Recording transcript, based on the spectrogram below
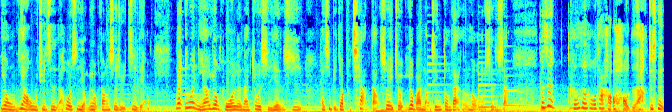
用药物去治疗，或者是有没有方式去治疗？那因为你要用活人来做实验是还是比较不恰当，所以就又把脑筋动在恒河猴身上。可是恒河猴它好好的啊，就是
